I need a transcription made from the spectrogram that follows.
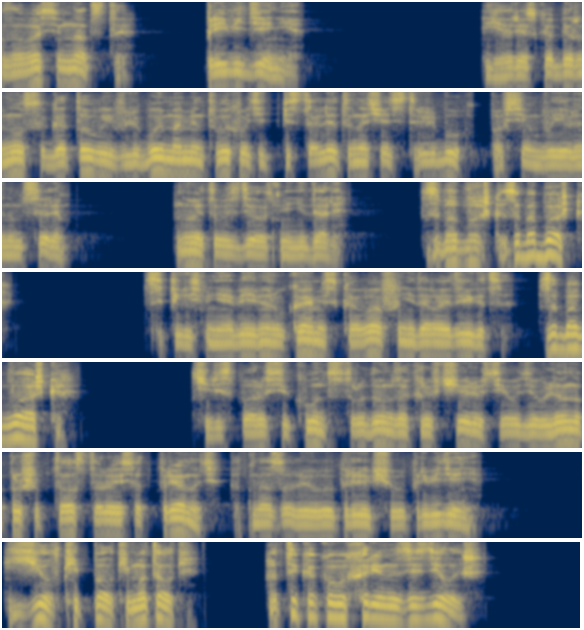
Глава 17. Привидение. Я резко обернулся, готовый в любой момент выхватить пистолет и начать стрельбу по всем выявленным целям. Но этого сделать мне не дали. «Забабашка! Забабашка!» Цепились меня обеими руками, сковав и не давая двигаться. «Забабашка!» Через пару секунд, с трудом закрыв челюсть, я удивленно прошептал, стараясь отпрянуть от назойливого прилипчивого привидения. «Елки-палки-моталки! А ты какого хрена здесь делаешь?»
